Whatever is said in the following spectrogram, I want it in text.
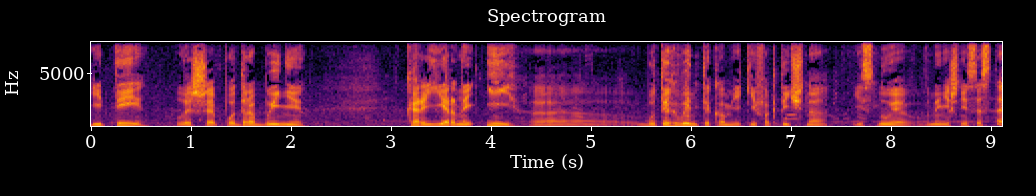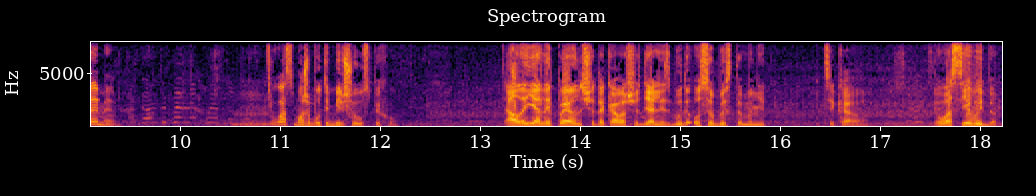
йти лише по драбині кар'єрний і е, бути гвинтиком, який фактично існує в нинішній системі, у вас може бути більше успіху. Але я не певен, що така ваша діяльність буде особисто мені цікава. У вас є вибір.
